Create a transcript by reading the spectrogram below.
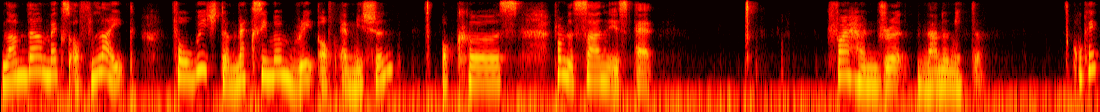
lambda max of light for which the maximum rate of emission occurs from the sun is at 500 nanometer. Okay,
